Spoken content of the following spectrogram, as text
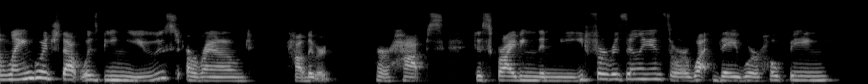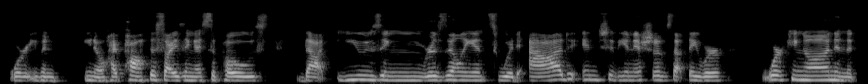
language that was being used around how they were perhaps describing the need for resilience or what they were hoping or even you know hypothesizing i suppose that using resilience would add into the initiatives that they were working on and the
